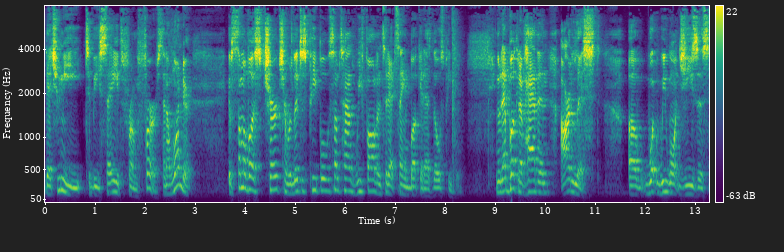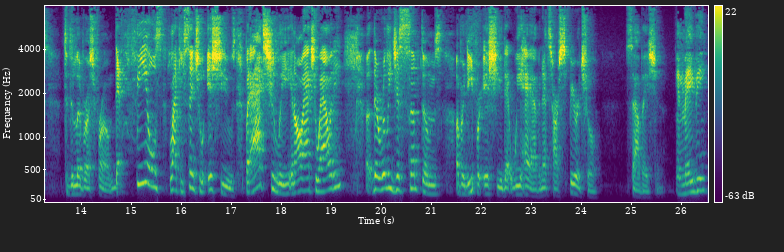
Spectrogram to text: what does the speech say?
that you need to be saved from first. And I wonder if some of us church and religious people, sometimes we fall into that same bucket as those people. You know, that bucket of having our list of what we want Jesus to deliver us from that feels like essential issues, but actually, in all actuality, uh, they're really just symptoms of a deeper issue that we have, and that's our spiritual salvation. And maybe,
